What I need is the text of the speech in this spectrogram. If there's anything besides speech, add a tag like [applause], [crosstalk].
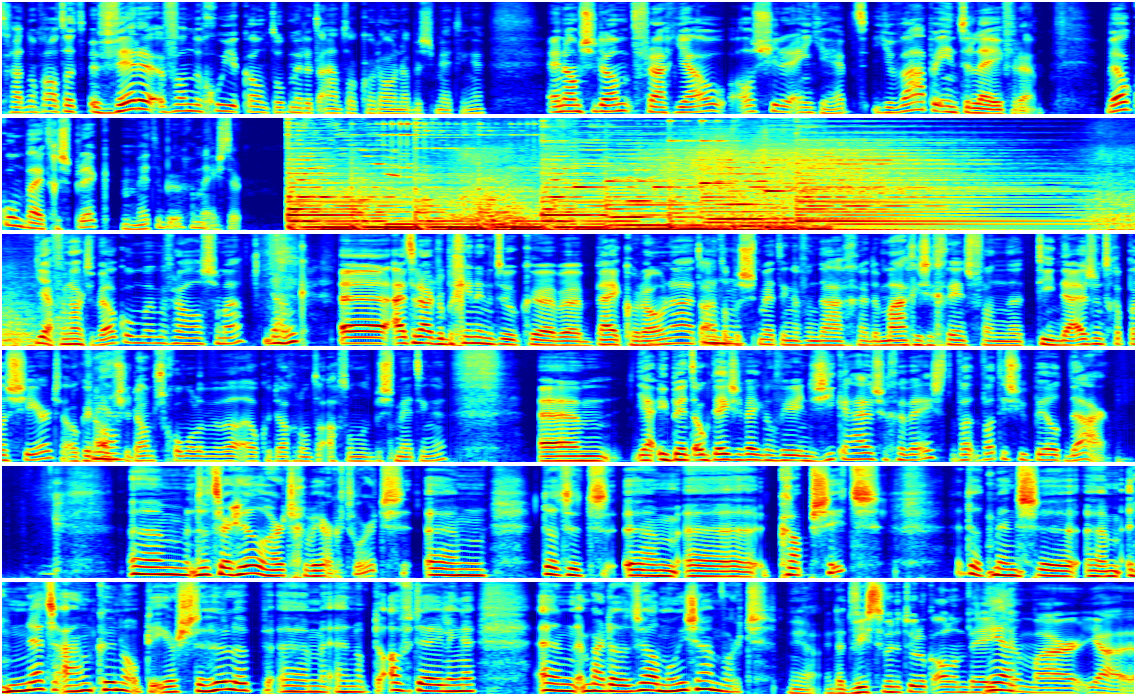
het gaat nog altijd verre van de goede kant op met het aantal coronabesmettingen. En Amsterdam vraagt jou, als je er eentje hebt, je wapen in te leveren. Welkom bij het gesprek met de burgemeester. Ja, van harte welkom, eh, mevrouw Halsema. Dank. Uh, uiteraard, we beginnen natuurlijk uh, bij corona. Het aantal mm. besmettingen vandaag uh, de magische grens van 10.000 gepasseerd. Ook in ja. Amsterdam schommelen we wel elke dag rond de 800 besmettingen. Um, ja, u bent ook deze week nog weer in de ziekenhuizen geweest. Wat, wat is uw beeld daar? Um, dat er heel hard gewerkt wordt. Um, dat het krap zit. Dat mensen um, het net aan kunnen op de eerste hulp um, en op de afdelingen. En, maar dat het wel moeizaam wordt. Ja, en dat wisten we natuurlijk al een beetje. Ja. Maar ja,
